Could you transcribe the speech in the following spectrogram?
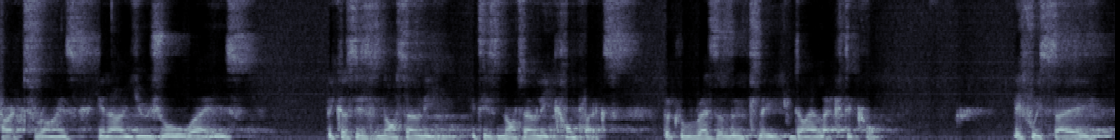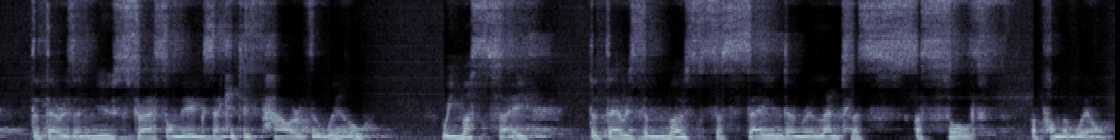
characterize in our usual ways because it is not only, it is not only complex, but resolutely dialectical. If we say that there is a new stress on the executive power of the will, we must say that there is the most sustained and relentless assault upon the will.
